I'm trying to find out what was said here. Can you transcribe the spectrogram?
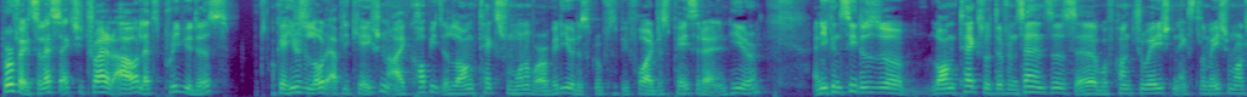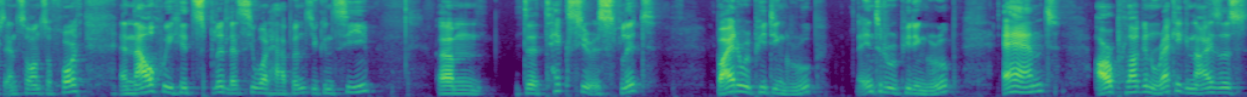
perfect. So let's actually try it out. Let's preview this. Okay, here's a load application. I copied a long text from one of our video descriptions before. I just pasted it in here. And you can see this is a long text with different sentences, uh, with punctuation, exclamation marks, and so on and so forth. And now if we hit split, let's see what happens. You can see um, the text here is split by the repeating group, into the repeating group, and our plugin recognizes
